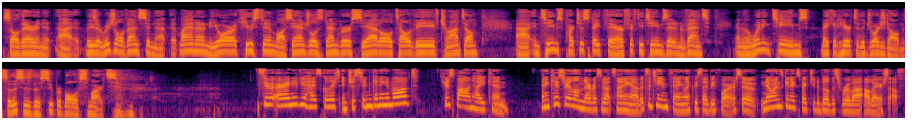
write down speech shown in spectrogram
So they're in it. Uh, these are regional events in Atlanta, New York, Houston, Los Angeles, Denver, Seattle, Tel Aviv, Toronto. Uh, and teams participate there, 50 teams at an event, and the winning teams make it here to the Georgia Dome. So this is the Super Bowl of smarts. So, are any of you high schoolers interested in getting involved? Here's Paul on how you can. And in case you're a little nervous about signing up, it's a team thing, like we said before. So, no one's going to expect you to build this robot all by yourself.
